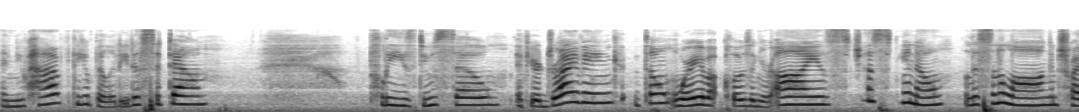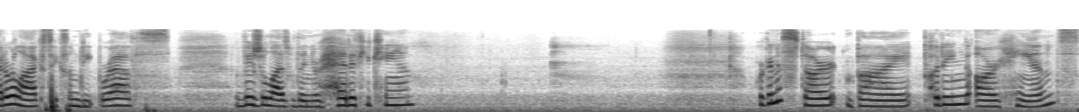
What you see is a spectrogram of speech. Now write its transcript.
and you have the ability to sit down, please do so. If you're driving, don't worry about closing your eyes. Just, you know, listen along and try to relax. Take some deep breaths. Visualize within your head if you can. We're going to start by putting our hands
